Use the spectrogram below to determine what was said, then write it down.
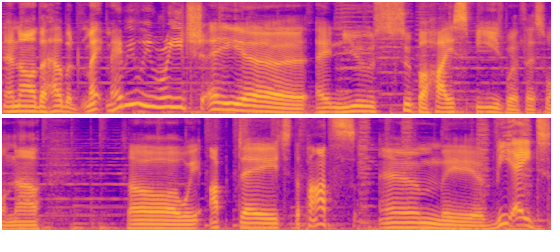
And now the. May maybe we reach a uh, a new super high speed with this one now. So we update the parts. Um, the V8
